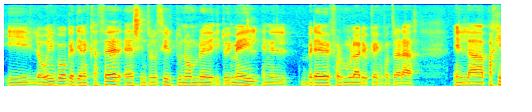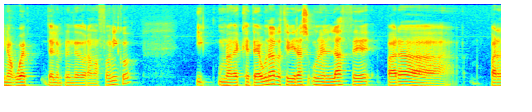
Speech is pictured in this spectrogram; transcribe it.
y lo único que tienes que hacer es introducir tu nombre y tu email en el breve formulario que encontrarás en la página web del emprendedor amazónico. Y una vez que te unas recibirás un enlace para, para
